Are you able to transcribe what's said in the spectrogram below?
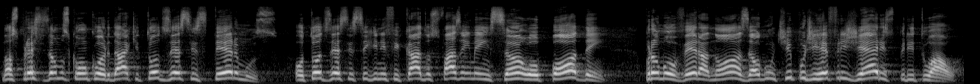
nós precisamos concordar que todos esses termos, ou todos esses significados, fazem menção ou podem promover a nós algum tipo de refrigério espiritual.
